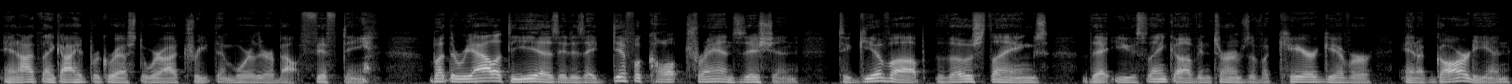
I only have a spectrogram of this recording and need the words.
and I think I had progressed to where I treat them where they're about 15. But the reality is, it is a difficult transition to give up those things that you think of in terms of a caregiver and a guardian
